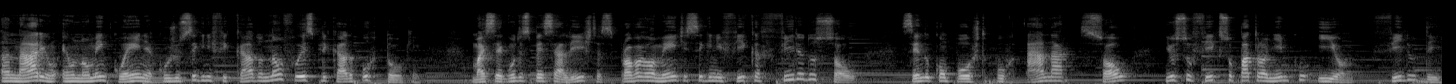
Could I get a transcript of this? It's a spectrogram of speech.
Anarion é um nome em Quenya cujo significado não foi explicado por Tolkien, mas, segundo especialistas, provavelmente significa Filho do Sol, sendo composto por Anar, Sol, e o sufixo patronímico Ion, filho de.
